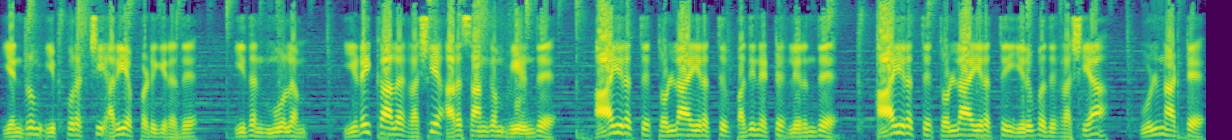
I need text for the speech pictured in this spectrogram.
என்றும் இப்புரட்சி அறியப்படுகிறது. இதன் மூலம் இடைக்கால ரஷ்ய அரசாங்கம் வீழ்ந்து ஆயிரத்து தொள்ளாயிரத்து பதினெட்டிலிருந்து ஆயிரத்து தொள்ளாயிரத்து இருபது ரஷ்யா உள்நாட்டு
